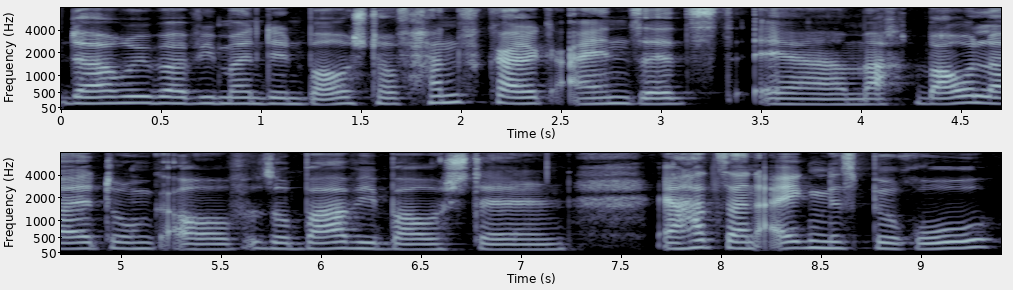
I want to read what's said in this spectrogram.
darüber, wie man den Baustoff Hanfkalk einsetzt. Er macht Bauleitung auf Sobavi-Baustellen. Er hat sein eigenes Büro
